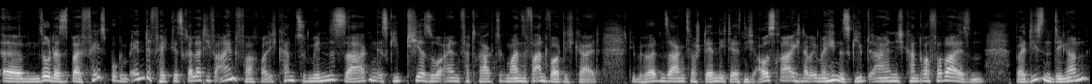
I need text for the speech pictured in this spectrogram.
Ähm, so, das ist bei Facebook im Endeffekt jetzt relativ einfach, weil ich kann zumindest sagen, es gibt hier so einen Vertrag zur gemeinsamen Verantwortlichkeit. Die Behörden sagen zwar ständig, der ist nicht ausreichend, aber immerhin, es gibt einen, ich kann darauf verweisen. Bei diesen Dingern,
